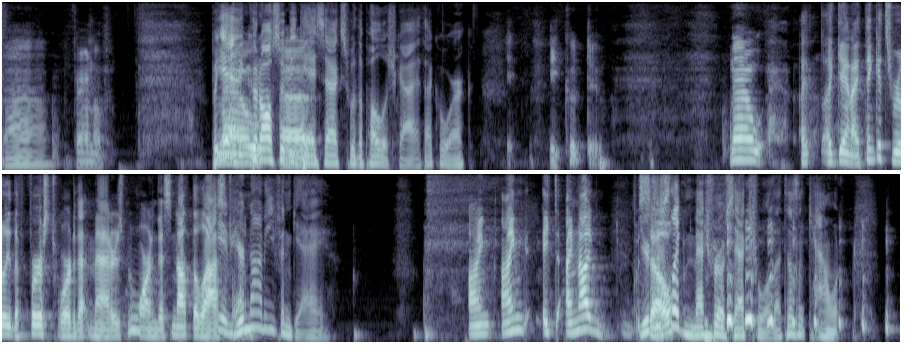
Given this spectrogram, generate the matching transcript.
Ah, fair enough. But yeah, it could Now, also be uh, gay sex with a Polish guy. That could work. It could do. Now, I, again, I think it's really the first word that matters more in this, not the last Yeah, one. you're not even gay. I'm. I'm. It, I'm not. You're so just like metrosexual. that doesn't count.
